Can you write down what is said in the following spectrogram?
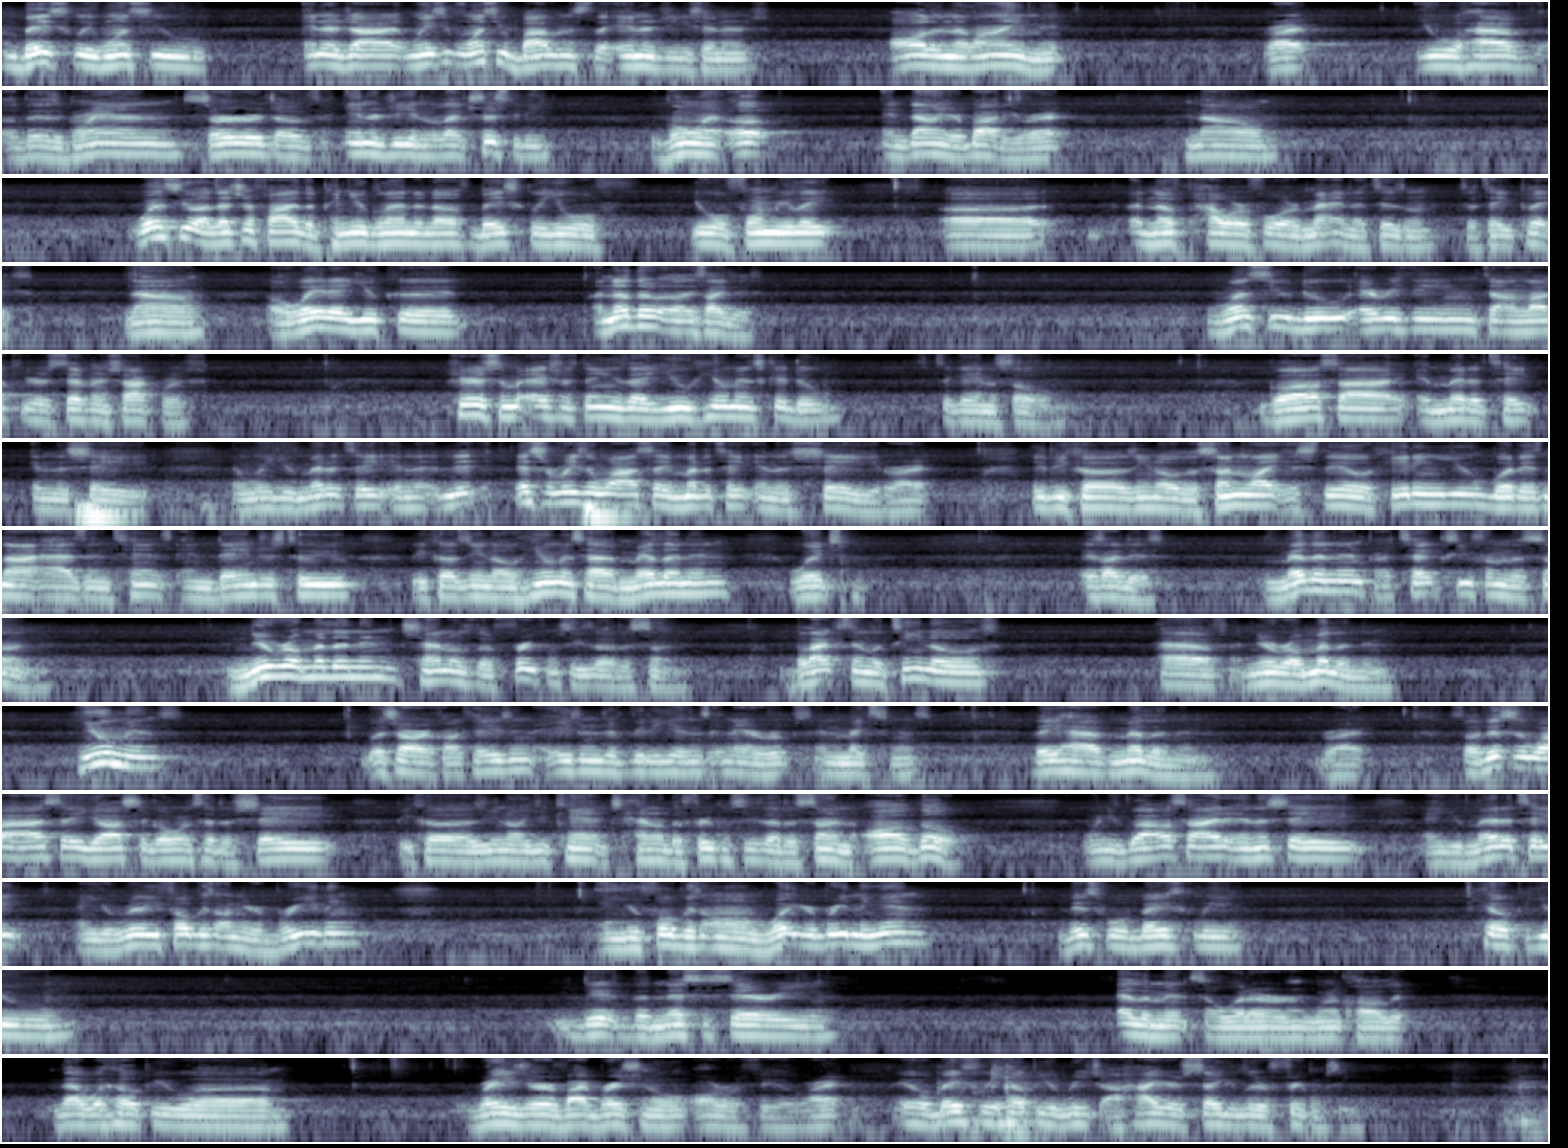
basically once you energize, once you, once you balance the energy centers, all in alignment, right? You will have this grand surge of energy and electricity going up and down your body, right? Now, once you electrify the pineal gland enough, basically you will you will formulate uh, enough power for magnetism to take place. Now, a way that you could another is like this. Once you do everything to unlock your seven chakras, here's some extra things that you humans could do to gain a soul. Go outside and meditate in the shade. And when you meditate in the, it's the reason why I say meditate in the shade, right? Is because, you know, the sunlight is still hitting you, but it's not as intense and dangerous to you because, you know, humans have melanin, which is like this. Melanin protects you from the sun. Neuromelanin channels the frequencies of the sun. Blacks and Latinos have neuromelanin. Humans, which are Caucasian, Asian, Dravidians, and Arabs, and Mexicans, they have melanin, right? So this is why I say y'all should go into the shade because, you know, you can't channel the frequencies of the sun. Although, when you go outside in the shade and you meditate and you really focus on your breathing and you focus on what you're breathing in, this will basically help you get the necessary elements or whatever you want to call it that will help you uh, raise your vibrational aura field, right? It will basically help you reach a higher cellular frequency.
